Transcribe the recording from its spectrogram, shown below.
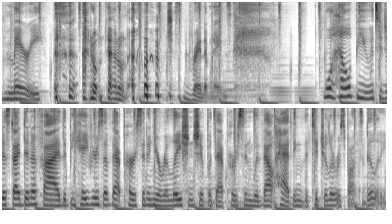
Mary, I don't I don't know, just random names. Will help you to just identify the behaviors of that person and your relationship with that person without having the titular responsibility,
